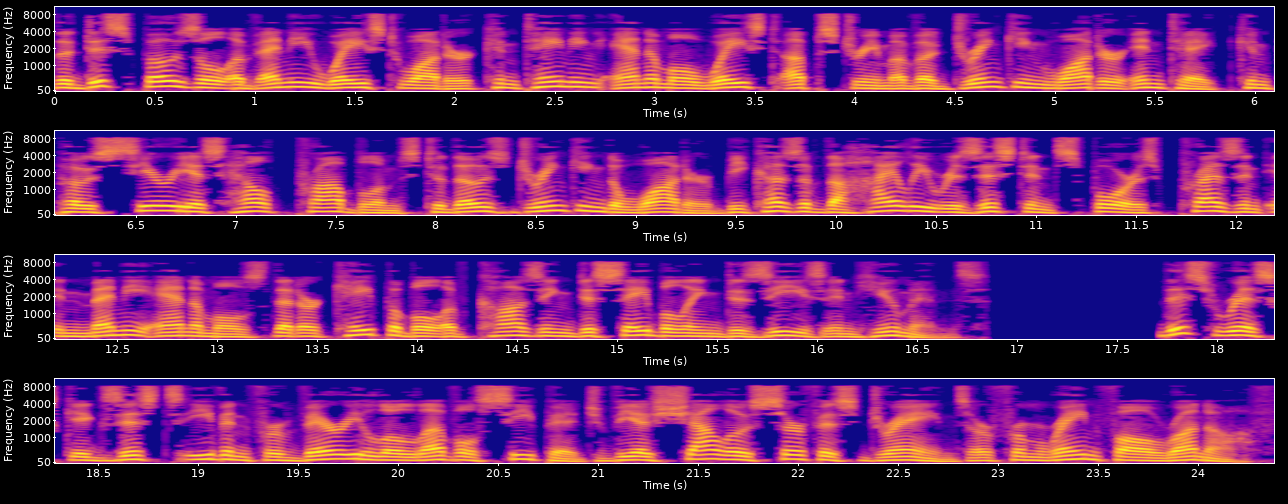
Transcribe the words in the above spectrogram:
The disposal of any wastewater containing animal waste upstream of a drinking water intake can pose serious health problems to those drinking the water because of the highly resistant spores present in many animals that are capable of causing disabling disease in humans. This risk exists even for very low-level seepage via shallow surface drains or from rainfall runoff.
